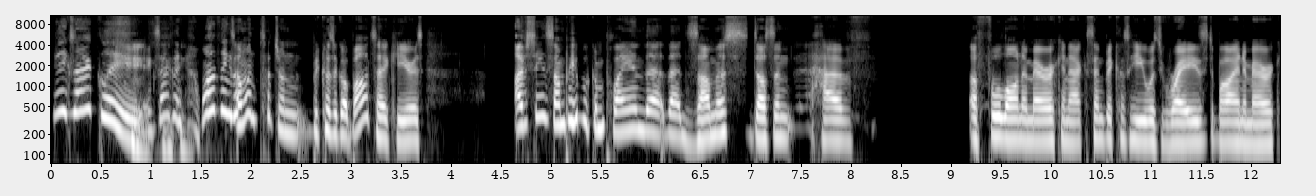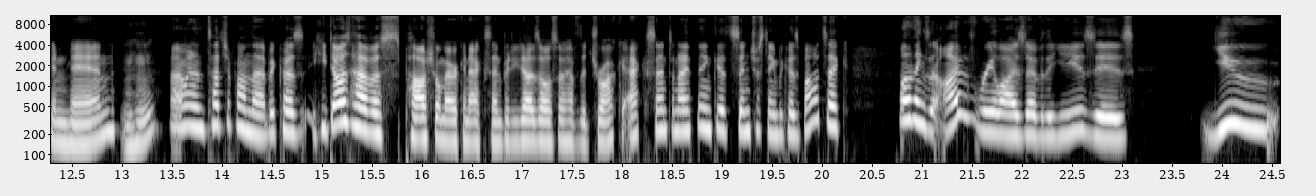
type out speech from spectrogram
exactly, exactly. One of the things I want to touch on because I got Bartek here is I've seen some people complain that that Zammis doesn't have a full-on American accent because he was raised by an American man. Mm-hmm. I want to touch upon that because he does have a partial American accent, but he does also have the Drac accent, and I think it's interesting because Bartek. One of the things that I've realized over the years is you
